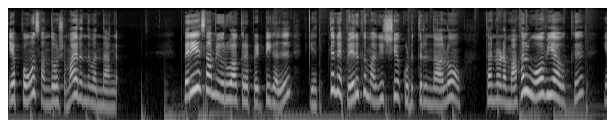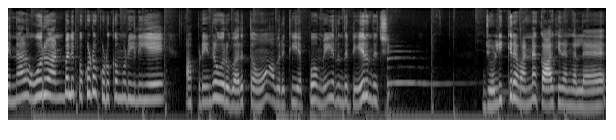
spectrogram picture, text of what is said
எப்பவும் சந்தோஷமாக இருந்து வந்தாங்க. பெரியசாமி உருவாக்குற பெட்டிகள் எத்தனை பேருக்கு மகிழ்ச்சியை கொடுத்துருந்தாலும் தன்னோட மகள் ஓவியாவுக்கு என்னால் ஒரு அன்பளிப்பு கூட கொடுக்க முடியலையே. அப்படின்ற ஒரு வருத்தம் அவருக்கு எப்போவுமே இருந்துகிட்டே இருந்துச்சு. ஜொலிக்கிற வண்ண காகிதங்களில்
